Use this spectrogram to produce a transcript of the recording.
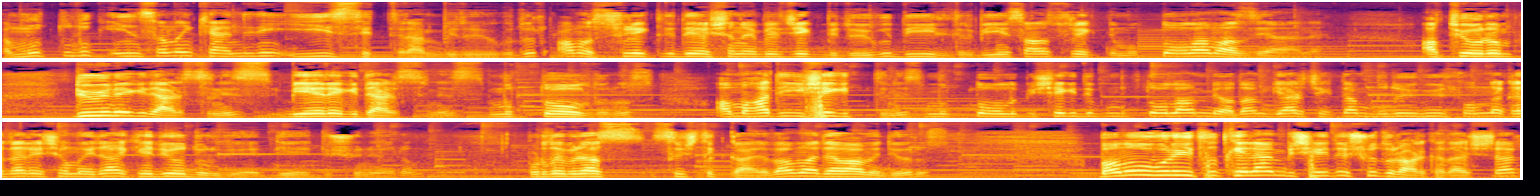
ya mutluluk insanın kendini iyi hissettiren bir duygudur ama sürekli de yaşanabilecek bir duygu değildir. Bir insan sürekli mutlu olamaz yani. Atıyorum düğüne gidersiniz, bir yere gidersiniz, mutlu oldunuz. Ama hadi işe gittiniz, mutlu olup işe gidip mutlu olan bir adam gerçekten bu duyguyu sonuna kadar yaşamayı da hak ediyordur diye, diye düşünüyorum. Burada biraz sıçtık galiba ama devam ediyoruz. Bana overrated gelen bir şey de şudur arkadaşlar.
